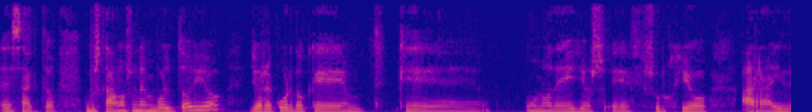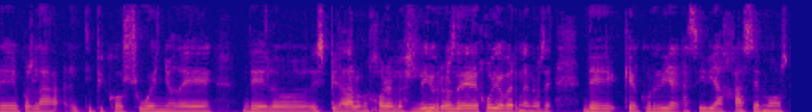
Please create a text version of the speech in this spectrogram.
Exacto. Buscábamos un envoltorio. Yo recuerdo que, que uno de ellos eh, surgió a raíz de pues el típico sueño de, lo inspirado a lo mejor en los libros de Julio Verne, no sé, de qué ocurriría si viajásemos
